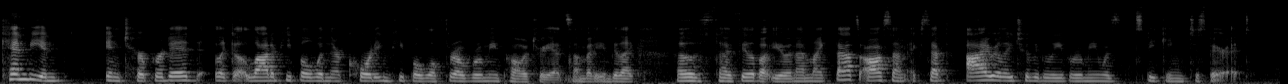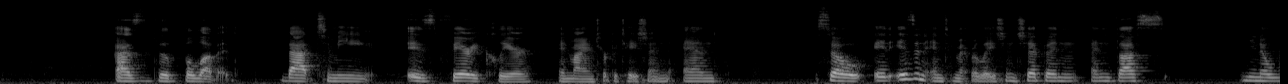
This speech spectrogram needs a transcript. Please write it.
can be in, interpreted like a lot of people when they're courting people will throw Rumi poetry at somebody and be like, "Oh, this is how I feel about you," and I'm like, "That's awesome." Except I really truly believe Rumi was speaking to spirit as the beloved. That to me is very clear in my interpretation and so it is an intimate relationship and and thus you know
